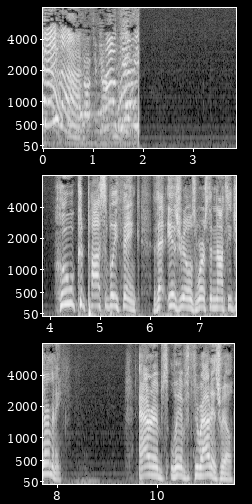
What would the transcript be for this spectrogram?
that? Nazi How dare you? who could possibly think that Israel is worse than Nazi Germany? Arabs live throughout Israel.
